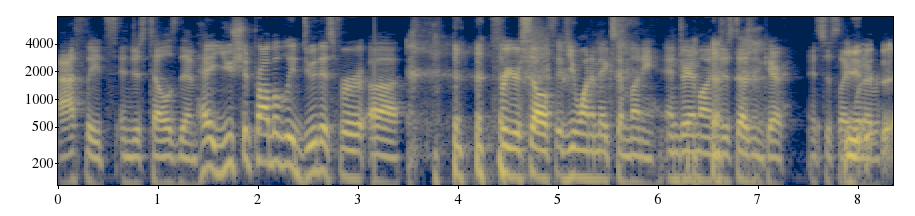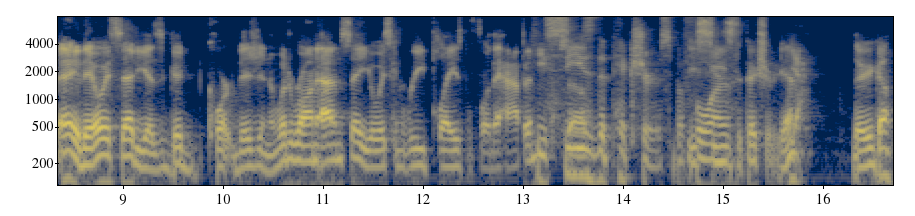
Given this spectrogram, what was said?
athletes and just tells them, "Hey, you should probably do this for uh, for yourself if you want to make some money." And Draymond just doesn't care. It's just like whatever. Hey, they always said he has good court vision. And what did Ron Adams say? He always can read plays before they happen. He So sees the pictures before. he sees the picture. Yeah. Yeah. There you go.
